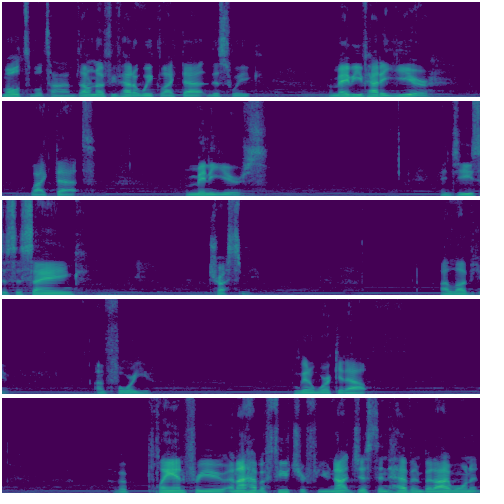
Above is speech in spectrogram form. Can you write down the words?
multiple times. I don't know if you've had a week like that this week, or maybe you've had a year like that, many years. And Jesus is saying, Trust me. I love you. I'm for you. I'm going to work it out. I have a plan for you, and I have a future for you, not just in heaven, but I want it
